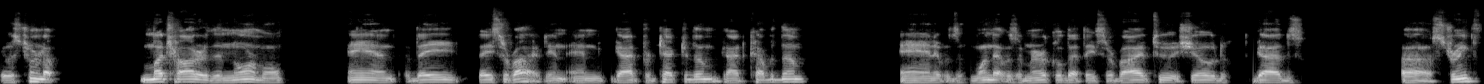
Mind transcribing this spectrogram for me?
it was turned up much hotter than normal, and they they survived and and God protected them, God covered them, and it was one that was a miracle that they survived to. It showed God's uh, strength,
